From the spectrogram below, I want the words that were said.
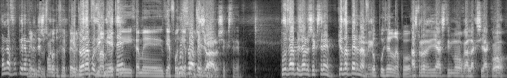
Αλλά αφού πήραμε ναι, τον Τεσπότο. Και τώρα αποδεικνύεται. Είχαμε διαφωνία. Πού θα παίζει ο άλλος εξτρέμ. Πού θα έπαιζε άλλος εξτρέμ, Ποιο θα παίρναμε; Αυτό που ήθελα να πω. Αστροδιάστημο γαλαξιακό.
